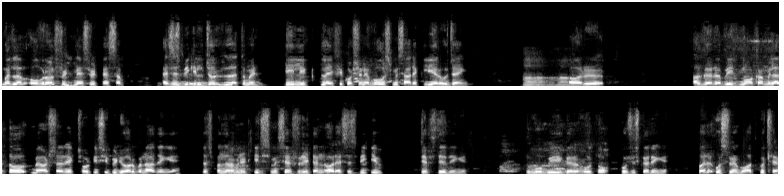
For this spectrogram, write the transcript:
मतलब ओवरऑल फिटनेस फिटनेस सब एसएसबी की जो तुम्हें डेली लाइफ के क्वेश्चन है वो उसमें सारे क्लियर हो जाएँगे। हाँ हाँ। और अगर अभी मौका मिला तो मैं और सर एक छोटी सी वीडियो और बना देंगे दस पंद्रह हाँ. मिनट की जिसमें सिर्फ़ रिटर्न और एसएसबी की टिप्स दे देंगे। तो वो भी अगर हो तो कोशिश करेंगे। पर उसमें बहुत कुछ है।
